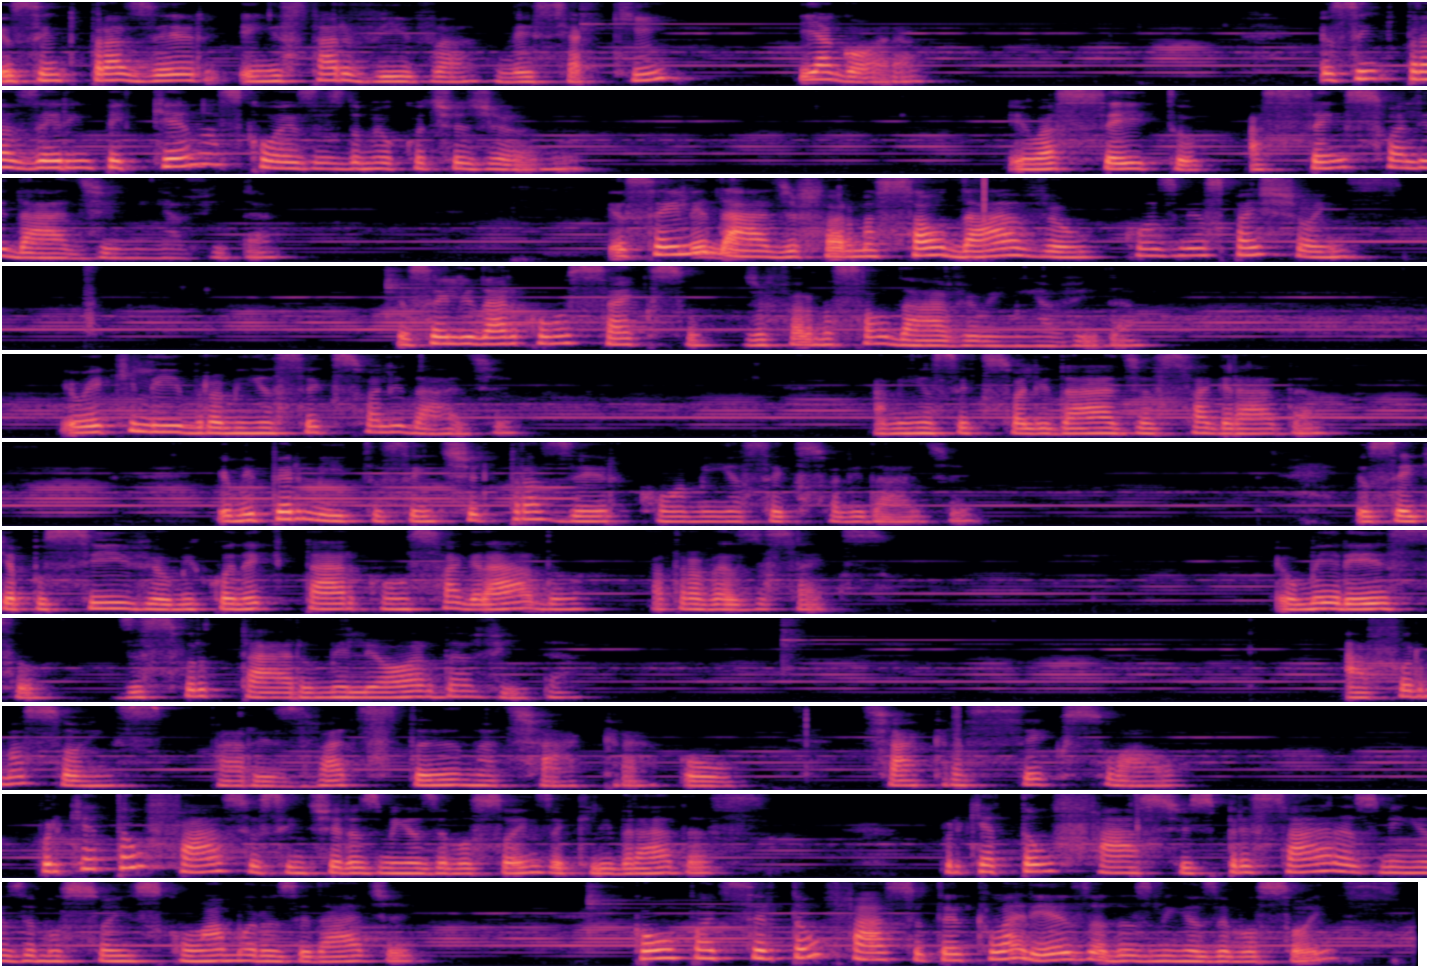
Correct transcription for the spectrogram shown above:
Eu sinto prazer em estar viva nesse aqui e agora. Eu sinto prazer em pequenas coisas do meu cotidiano. Eu aceito a sensualidade em minha vida eu sei lidar de forma saudável com as minhas paixões. Eu sei lidar com o sexo de forma saudável em minha vida. Eu equilibro a minha sexualidade. A minha sexualidade é sagrada. Eu me permito sentir prazer com a minha sexualidade. Eu sei que é possível me conectar com o sagrado através do sexo. Eu mereço desfrutar o melhor da vida. Afirmações para o Svadhisthana Chakra ou chakra sexual. Por que é tão fácil sentir as minhas emoções equilibradas? Porque é tão fácil expressar as minhas emoções com amorosidade? Como pode ser tão fácil ter clareza das minhas emoções?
